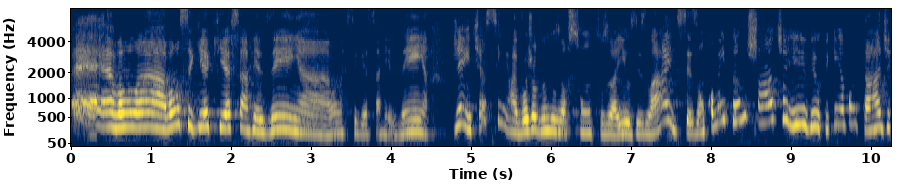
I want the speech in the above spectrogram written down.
É, vamos lá, vamos seguir aqui essa resenha, vamos seguir essa resenha. Gente, assim, ó, eu vou jogando os assuntos aí, os slides, vocês vão comentando no chat aí, viu? Fiquem à vontade,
